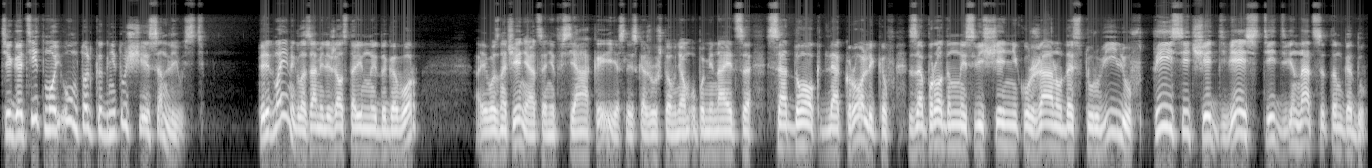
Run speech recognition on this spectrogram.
тяготит мой ум только гнетущая сонливость. Перед моими глазами лежал старинный договор, а его значение оценит всякий, если скажу, что в нем упоминается садок для кроликов, запроданный священнику Жану де Стурвилю в 1212 году.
